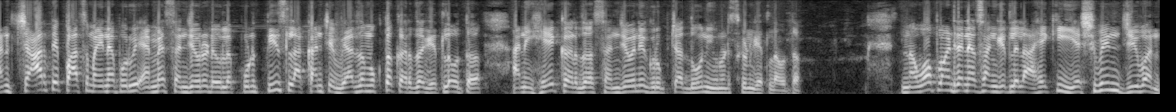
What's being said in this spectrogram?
आणि चार ते पाच महिन्यापूर्वी एम एस संजीवनी डेव्हलपकडून तीस लाखांचे व्याजमुक्त कर्ज घेतलं होतं. आणि हे कर्ज संजीवनी ग्रुपच्या दोन युनिट्सकडून घेतलं होतं. नवा पॉईंट त्यांनी सांगितलेला आहे की यशविन जीवन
